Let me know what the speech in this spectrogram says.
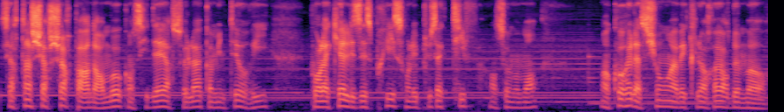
Certains chercheurs paranormaux considèrent cela comme une théorie pour laquelle les esprits sont les plus actifs en ce moment, en corrélation avec leur heure de mort.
